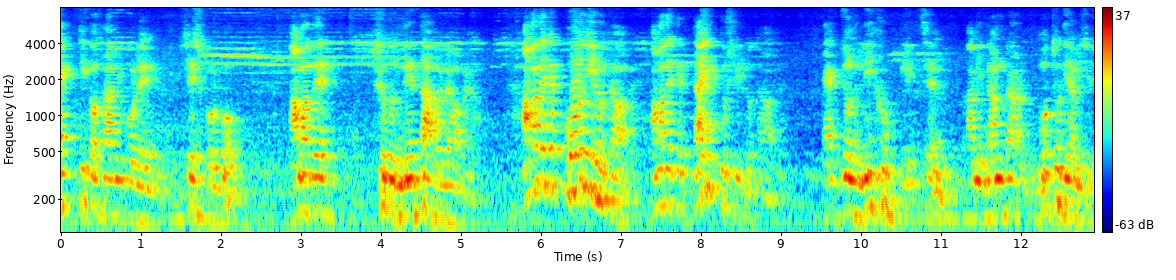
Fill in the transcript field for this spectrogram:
একটি কথা আমি বলে শেষ করব। আমাদের শুধু নেতা হলে হবে না আমাদেরকে কর্মী হতে হবে আমাদেরকে দায়িত্বশীল হতে হবে। একজন লিখক লিখছেন, আমি গানটার মধ্য দিয়ে আমি শেষ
